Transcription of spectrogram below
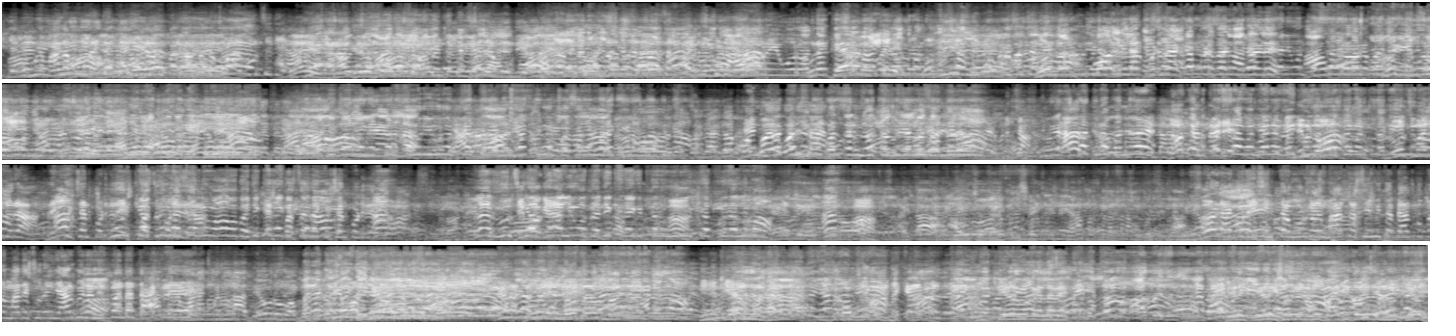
ಇಂಥ ಊರುಗಳಿಗೆ ಮಾತ್ರ ಸೀಮಿತ ಬ್ಯಾಂಕ್ ಮಾದೇಶ್ವರ ಯಾರಿಗೂ ಇಲ್ಲ. ನಿರ್ಬಂಧ ಅಂತ ಹಾಕ್ರಿ. ದೇವ್ರು ಒಬ್ಬ- ಇನ್ನು ಕೇಳಿದ್ರ ಕೇಳ್ಬೇಕು ಕೇಳಿ ಕೇಳಿ ಇಷ್ಟೊಂದ್ರೆ ನಾವು ಬಾಗಿ ತೊಳೆದ ನೀವು ಕೇಳಿ.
